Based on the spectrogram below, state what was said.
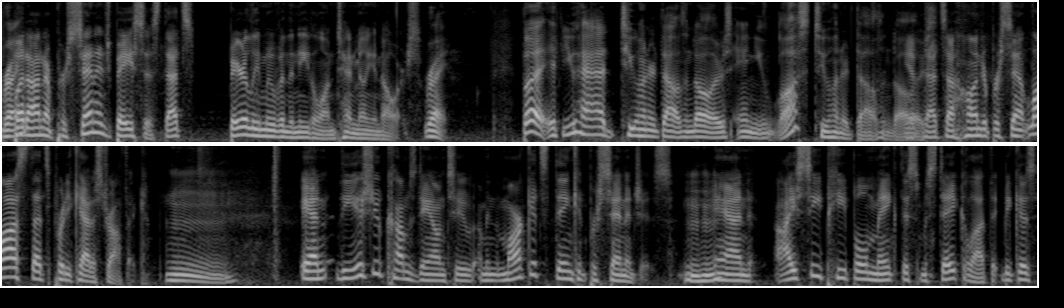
right. but on a percentage basis, that's barely moving the needle on ten million dollars. right. But if you had two hundred thousand dollars and you lost two hundred thousand dollars, that's a hundred percent loss. That's pretty catastrophic. Hmm. And the issue comes down to, I mean, the markets think in percentages, Mm-hmm. and I see people make this mistake a lot that, because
